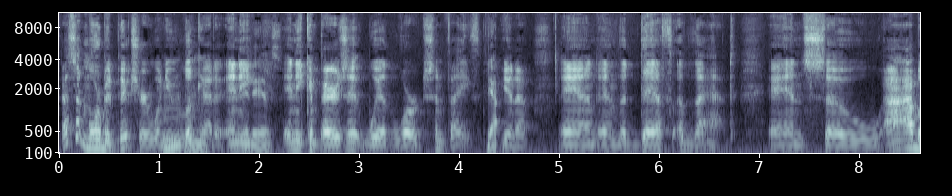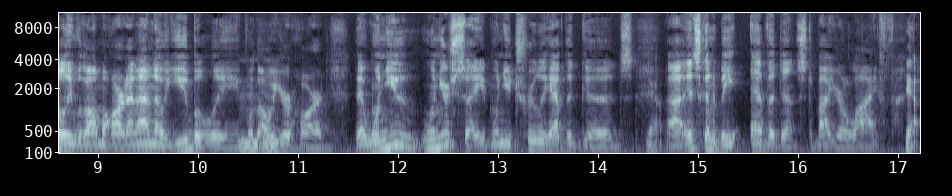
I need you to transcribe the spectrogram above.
that's a morbid picture when you look at it. And he Mm-hmm. It and he compares it with works and faith. Yeah. you know, and and the death of that. And so I, believe with all my heart, and I know you believe with all Mm-hmm. your heart that when you when you're saved, when you truly have the goods, uh, it's going to be evidenced by your life. Yeah,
